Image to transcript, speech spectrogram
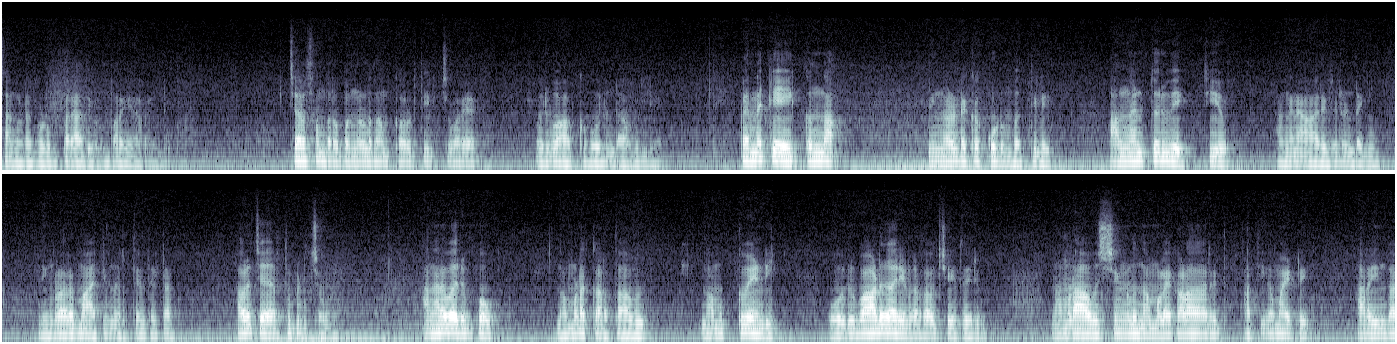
സങ്കടങ്ങളും പരാതികളും പറയാറുണ്ട്. ചില സന്ദർഭങ്ങളിൽ നമുക്ക് അവരോട് തിരിച്ചു പറയാൻ ഒരു വാക്ക് പോലും ഉണ്ടാവില്ല. ഇപ്പം എന്നെ കേൾക്കുന്ന നിങ്ങളുടെയൊക്കെ കുടുംബത്തിൽ അങ്ങനത്തെ ഒരു വ്യക്തിയോ അങ്ങനെ ആരെങ്കിലും ഉണ്ടെങ്കിൽ നിങ്ങളവരെ മാറ്റി നിർത്തരുതിട്ടാണ് അവരെ ചേർത്ത് പിടിച്ചോളൂ. അങ്ങനെ വരുമ്പോൾ നമ്മുടെ കർത്താവ് നമുക്ക് വേണ്ടി ഒരുപാട് കാര്യങ്ങൾ കർത്താവ് ചെയ്തു തരും. നമ്മുടെ ആവശ്യങ്ങൾ നമ്മളെക്കാൾ അധികമായിട്ട് അറിയുന്ന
